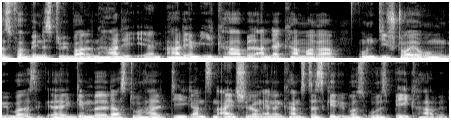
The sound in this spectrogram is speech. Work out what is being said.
das verbindest du über ein HDMI-Kabel an der Kamera und die Steuerung über das äh, Gimbal, dass du halt die ganzen Einstellungen ändern kannst, das geht übers USB-Kabel.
